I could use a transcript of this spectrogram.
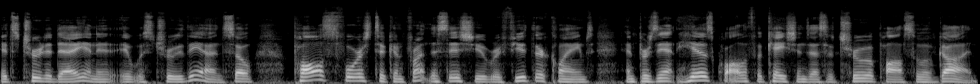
It's true today, and it, it was true then. So Paul's forced to confront this issue, refute their claims, and present his qualifications as a true apostle of God.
